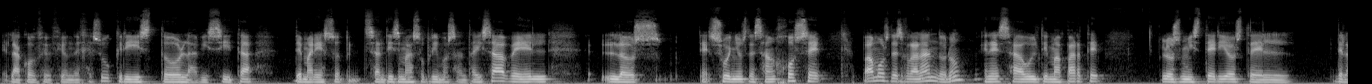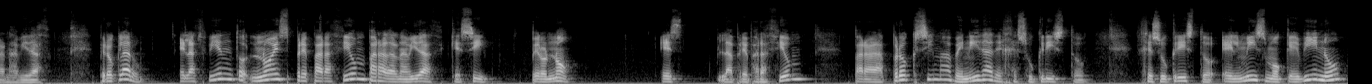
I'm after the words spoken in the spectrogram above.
la concepción de Jesucristo, la visita de María Santísima a su primo Santa Isabel, los eh, sueños de San José. Vamos desgranando, ¿no? En esa última parte los misterios de la Navidad. Pero claro, el Adviento no es preparación para la Navidad, que sí, pero no. Es la preparación para la próxima venida de Jesucristo. Jesucristo, el mismo que vino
